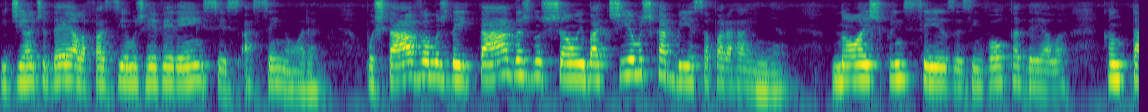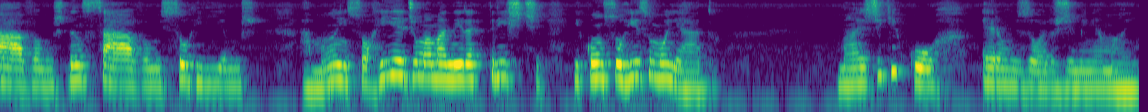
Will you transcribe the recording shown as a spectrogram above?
E diante dela fazíamos reverências à Senhora. Postávamos deitadas no chão e batíamos cabeça para a rainha. Nós, princesas, em volta dela, cantávamos, dançávamos, sorríamos. A mãe sorria de uma maneira triste e com um sorriso molhado. Mas de que cor eram os olhos de minha mãe?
